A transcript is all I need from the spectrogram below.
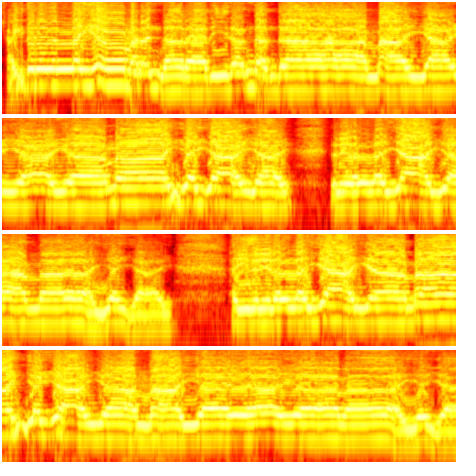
Aydırır layya manandara dirandandra ma ya ya ya ma ya ya ya Aydırır layya ya ma ya ya Aydırır layya ya ma ya ya ya ma ya ya ya ma ya ya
